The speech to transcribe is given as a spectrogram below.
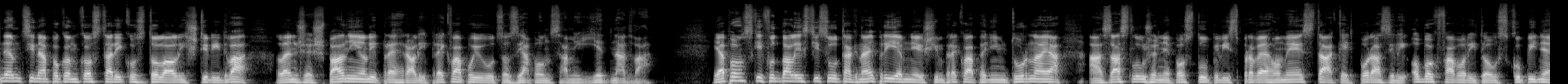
Nemci napokon Kostariku zdolali 4-2, lenže Španieli prehrali prekvapujúco s Japoncami 1-2. Japonskí futbalisti sú tak najpríjemnejším prekvapením turnaja a zaslúžene postúpili z prvého miesta, keď porazili oboch favoritov v skupine.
